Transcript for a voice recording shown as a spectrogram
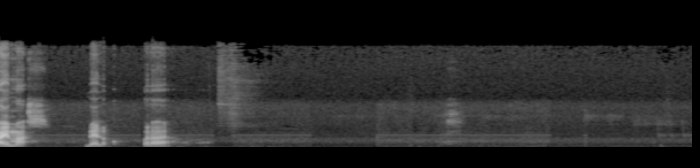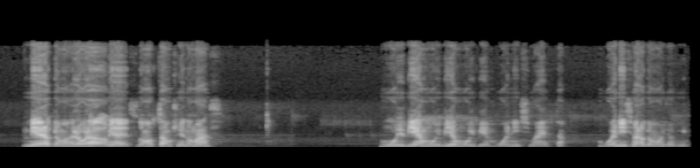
Hay más. Ve loco. Para dar. Mira lo que hemos logrado. Mira, estamos subiendo más. Muy bien, muy bien, muy bien. Buenísima esta. Buenísima lo que hemos hecho aquí.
